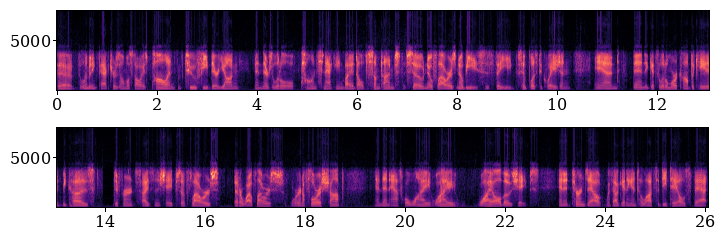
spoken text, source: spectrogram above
the, the limiting factor is almost always pollen to feed their young and there's a little pollen snacking by adults sometimes. So no flowers, no bees is the simplest equation. And then it gets a little more complicated because different sizes and shapes of flowers that are wildflowers or in a florist shop, and then ask, well, why, why, why all those shapes? And it turns out, without getting into lots of details, that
